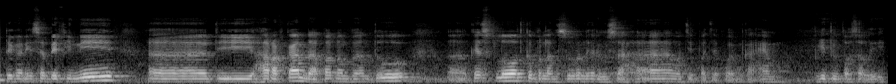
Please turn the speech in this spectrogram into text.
dengan insentif ini eh, diharapkan dapat membantu eh, cash flow keberlangsungan dari usaha wajib pajak UMKM begitu Pak Sali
